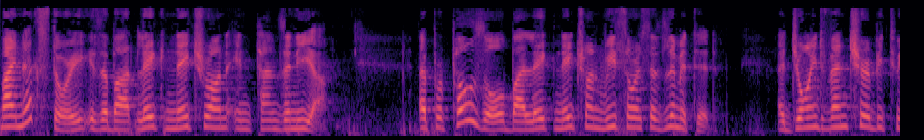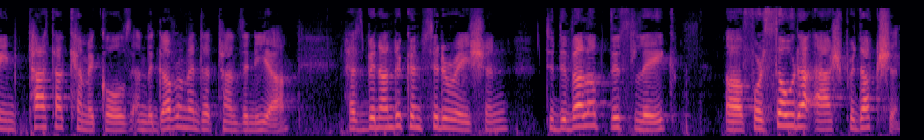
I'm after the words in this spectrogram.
My next story is about Lake Natron in Tanzania. A proposal by Lake Natron Resources Limited, a joint venture between Tata Chemicals and the government of Tanzania, has been under consideration to develop this lake uh, for soda ash production.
